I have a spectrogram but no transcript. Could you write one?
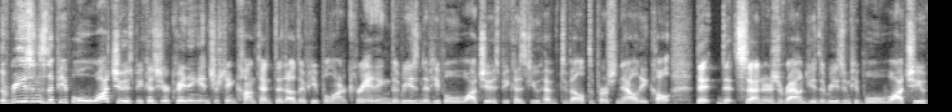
The reasons that people will watch you is because you're creating interesting content that other people aren't creating. The reason that people will watch you is because you have developed a personality cult that, that centers around you. The reason people will watch you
